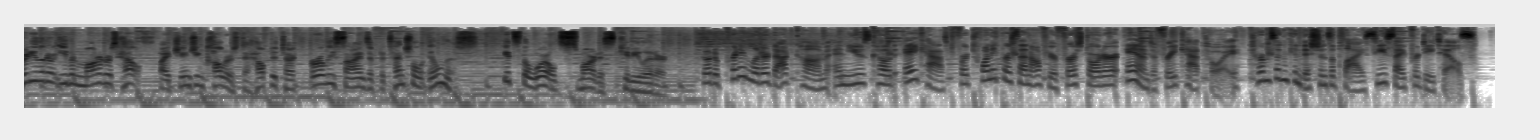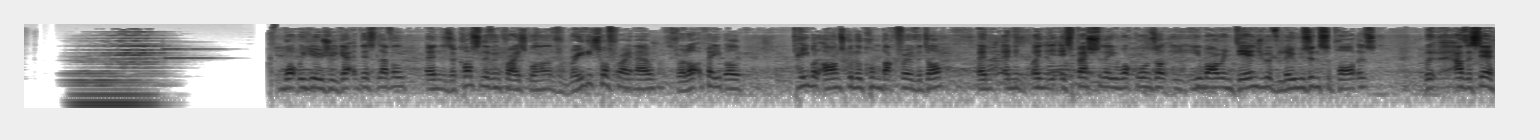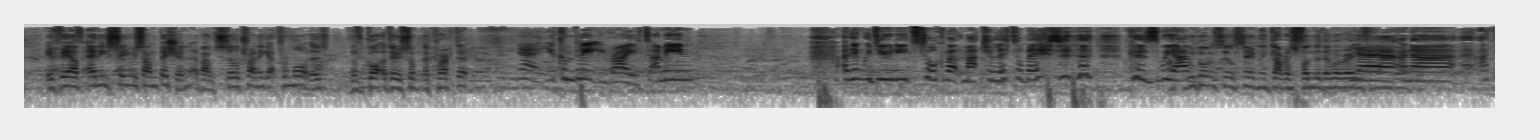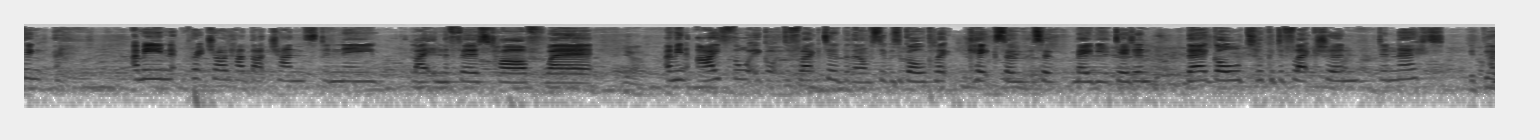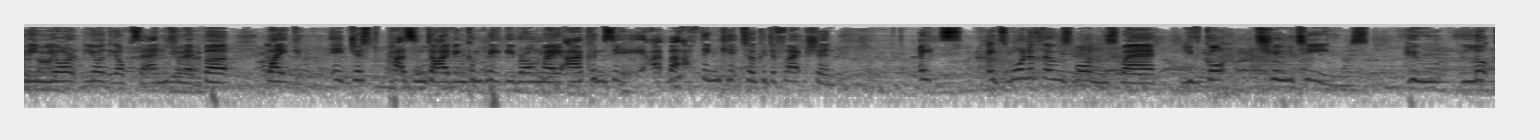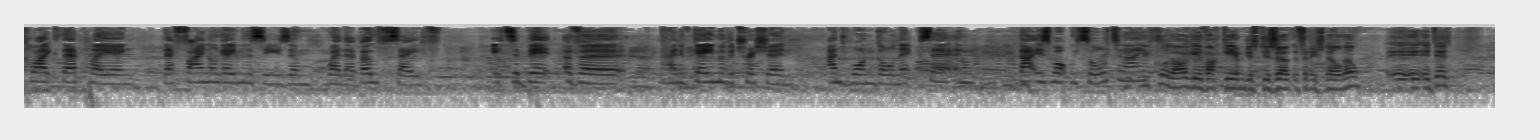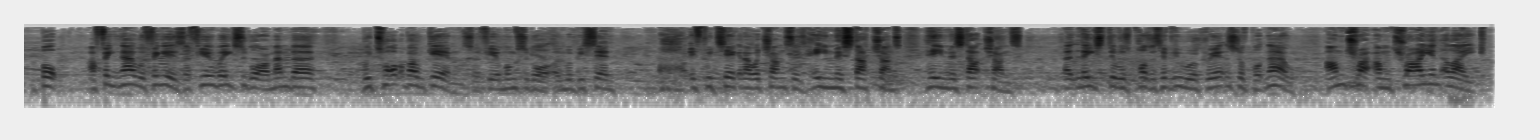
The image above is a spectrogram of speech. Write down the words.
Pretty Litter even monitors health by changing colors to help detect early signs of potential illness. It's the world's smartest kitty litter. Go to prettylitter.com and use code ACAST for 20% off your first order and a free cat toy. Terms and conditions apply. See site for details. what we usually get at this level. And there's a cost of living crisis going on. It's really tough right now for a lot of people. People aren't going to come back through the door, and, and especially what goes on, you are in danger of losing supporters. But as I say, if they have any serious ambition about still trying to get promoted, they've got to do something to correct it. Yeah, you're completely right. I mean, I think we do need to talk about the match a little bit because we have. We don't still say the Gareth Thunder they were really. Yeah, and uh, I think. I mean, Pritchard had that chance, didn't he? Like in the first half, where Yeah. I mean, I thought it got deflected, but then obviously it was a goal click, kick, so so maybe it didn't. Their goal took a deflection, didn't it? It did, I mean, aye. you're you're at the opposite end from it, but like it just Patterson diving completely wrong way. I couldn't see it, but I think it took a deflection. It's it's one of those ones where you've got two teams who look like they're playing their final game of the season where they're both safe. It's a bit of a kind of game of attrition and one goal nicks it and that is what we saw tonight. You could argue that game just deserved to finish nil nil. It, it, it did, but I think now the thing is, a few weeks ago, I remember we talked about games a few months ago, and we'd be saying, "Oh, if we'd taken our chances, he missed that chance, he missed that chance." At least there was positivity. We were creating stuff. But now I'm try I'm trying to like.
